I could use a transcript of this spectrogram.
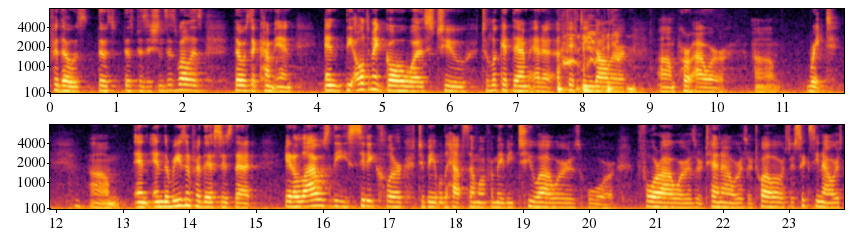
for those, those, those positions, as well as those that come in. And the ultimate goal was to, to look at them at a a fifteen dollar um, per hour um, rate. Um, And, and the reason for this is that it allows the city clerk to be able to have someone for maybe two hours or four hours or 10 hours or 12 hours or 16 hours,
